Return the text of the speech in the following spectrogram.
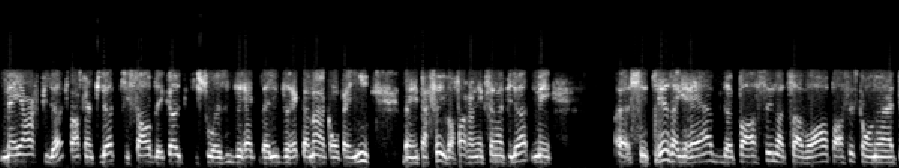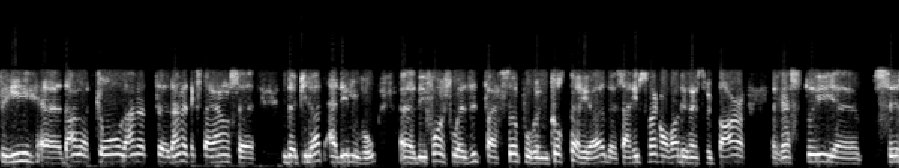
meilleurs pilotes. Je pense qu'un pilote qui sort de l'école et qui choisit direct d'aller directement en compagnie, ben parfait, il va faire un excellent pilote, mais euh, c'est très agréable de passer notre savoir, passer ce qu'on a appris euh, dans notre cours, dans notre dans notre expérience euh, de pilote à des nouveaux. des fois, on choisit de faire ça pour une courte période. Ça arrive souvent qu'on voit des instructeurs rester 6,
